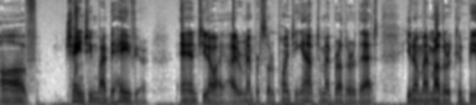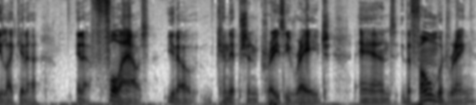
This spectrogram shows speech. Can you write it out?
of changing my behavior. And you know, I, I remember sort of pointing out to my brother that you know my mother could be like in a in a full out you know conniption crazy rage and the phone would ring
